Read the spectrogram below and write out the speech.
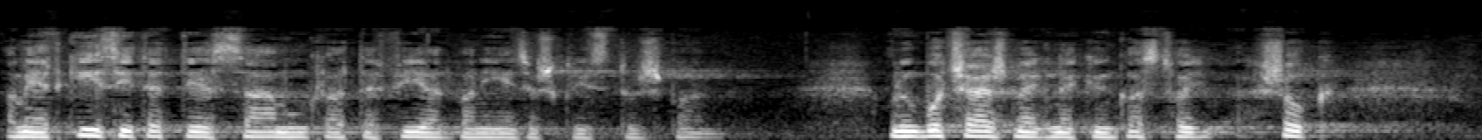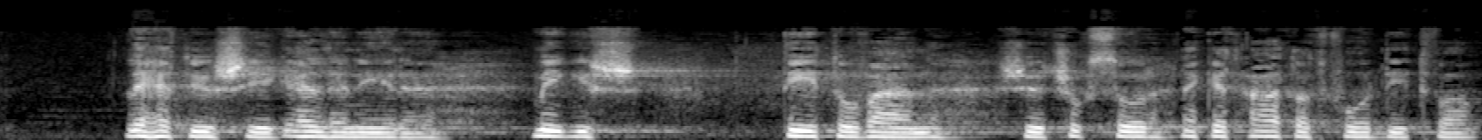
amelyet készítettél számunkra a Te fiadban, Jézus Krisztusban. Urunk, bocsáss meg nekünk azt, hogy sok lehetőség ellenére mégis tétován, sőt sokszor neked hátat fordítva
